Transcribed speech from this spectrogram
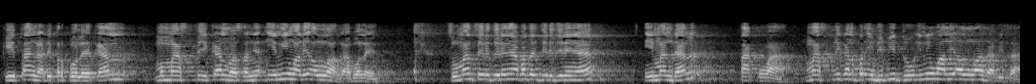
Kita enggak diperbolehkan memastikan bahwasanya ini wali Allah, enggak boleh. Cuman ciri-cirinya apa ciri-cirinya? Iman dan takwa. Memastikan per individu ini wali Allah enggak bisa.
